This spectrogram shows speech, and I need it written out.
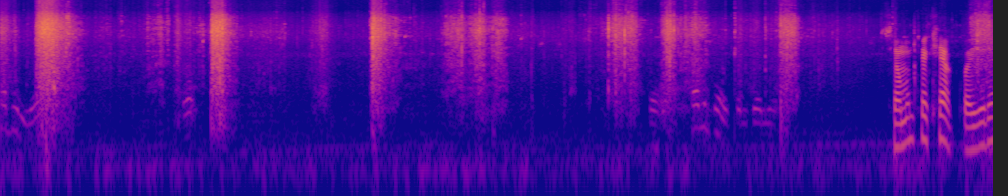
มาดิ้นเนี่ยถ้ามัน เจอเต็มๆเลยเสียงมันแคกๆไปอยู่เดิ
